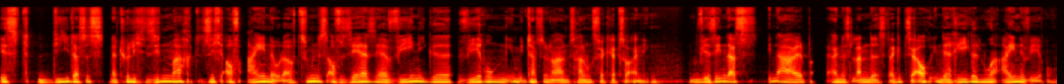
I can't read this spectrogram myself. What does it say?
ist die, dass es natürlich Sinn macht, sich auf eine oder zumindest auf sehr, sehr wenige Währungen im internationalen Zahlungsverkehr zu einigen. Wir sehen das innerhalb eines Landes. Da gibt es ja auch in der Regel nur eine Währung.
